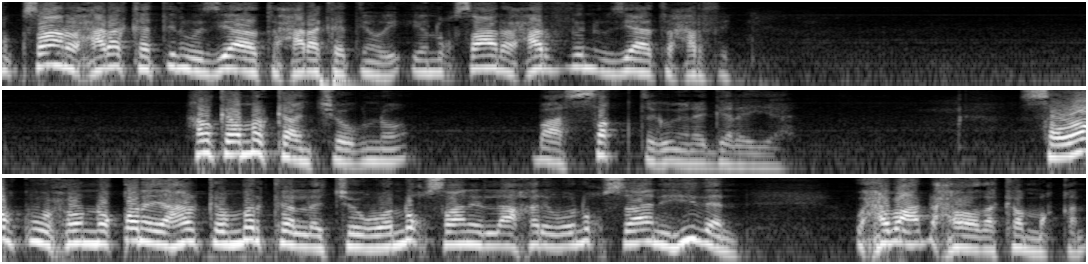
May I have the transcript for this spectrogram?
Nuqsaanu xarakatin wa ziyaadatu xarakatin wey. Iyo nuqsaanu xarfin wa ziyaadatu xarfin. Halkaa markaan joogno baa saktigu ina gelayaa sawaabku wuxuu noqonayaa halkan marka la joogo wa nuqsaani ilaakhari wa nuqsaanihidan waxbaa dhexdooda ka maqan.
